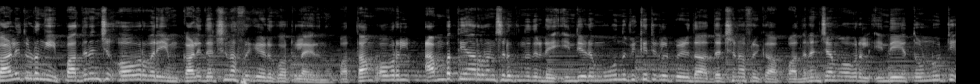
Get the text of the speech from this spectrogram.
കളി തുടങ്ങി പതിനഞ്ച് ഓവർ വരെയും കളി ദക്ഷിണാഫ്രിക്കയുടെ കോർട്ടിലായിരുന്നു. പത്താം ഓവറിൽ അമ്പത്തിയാറ് റൺസ് എടുക്കുന്നതിനിടെ ഇന്ത്യയുടെ മൂന്ന് വിക്കറ്റുകൾ പിഴുത ദക്ഷിണാഫ്രിക്ക പതിനഞ്ചാം ഓവറിൽ ഇന്ത്യയെ തൊണ്ണൂറ്റി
